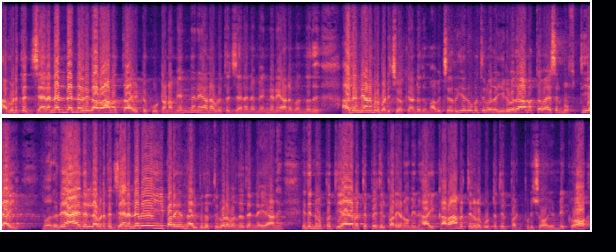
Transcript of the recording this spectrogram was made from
അവിടുത്തെ ജനനം തന്നെ ഒരു കറാമത്തായിട്ട് കൂട്ടണം. എങ്ങനെയാണ് അവിടുത്തെ ജനനം? എങ്ങനെയാണ് വന്നത്? അത് തന്നെയാണ് നമ്മൾ പഠിച്ചു വെക്കേണ്ടതും. അവ ചെറിയ രൂപത്തിൽ വന്ന ഇരുപതാമത്തെ വയസ്സിൽ മുഫ്തിയായി. വെറുതെ ആയതല്ല അവിടുത്തെ ജനനമേ ഈ പറയുന്ന അത്ഭുതത്തിലൂടെ വന്നത് തന്നെയാണ്. ഇതിന്റെ മുപ്പത്തിയാറാമത്തെ പേജിൽ പറയണോ മിൻഹായി കറാമത്തുകൾ കൂട്ടത്തിൽ പിടിച്ചോ എണ്ണിക്കോ.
